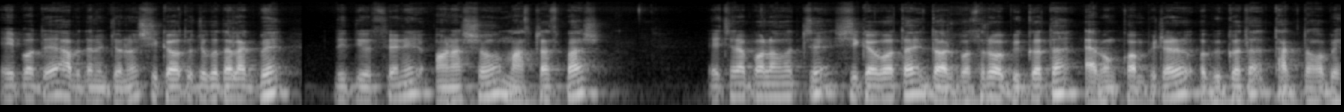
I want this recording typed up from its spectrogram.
এই পদে আবেদনের জন্য শিক্ষাগত যোগ্যতা লাগবে। দ্বিতীয় শ্রেণির অনার্স সহ মাস্টার্স পাস। এছাড়া বলা হচ্ছে শিক্ষকতায় দশ বছরের অভিজ্ঞতা এবং কম্পিউটারের অভিজ্ঞতা থাকতে হবে।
